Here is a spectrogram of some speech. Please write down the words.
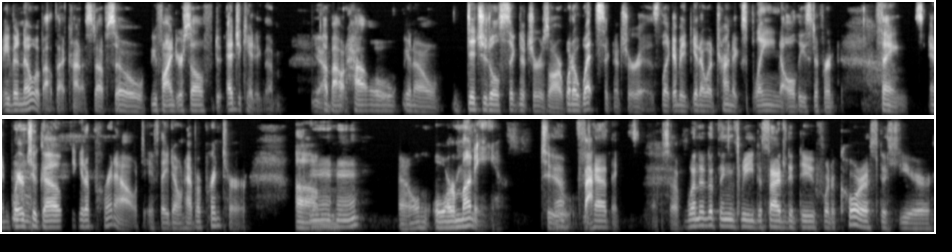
even know about that kind of stuff. So you find yourself educating them yeah. about how you know digital signatures are, what a wet signature is. Like I mean, you know, and trying to explain all these different things and where Mhm. to go to get a printout if they don't have a printer, um, Mhm. you know, or money to Yeah, we fact had- things. So. one of the things we decided to do for the chorus this year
